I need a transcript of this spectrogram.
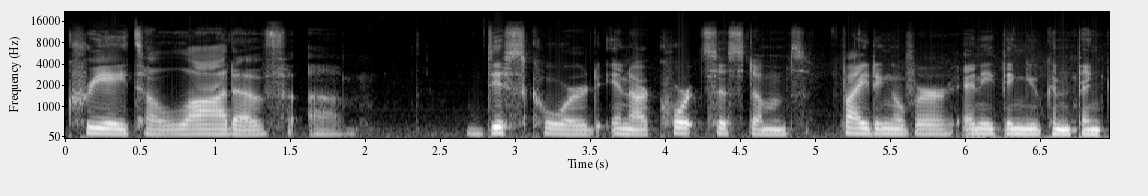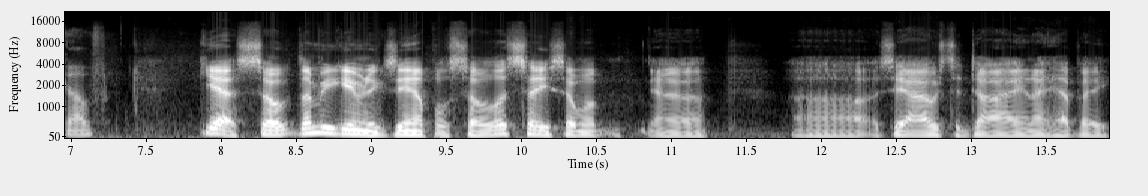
creates a lot of um, discord in our court systems, fighting over anything you can think of. Yes. So let me give an example. So let's say someone, uh, uh, say I was to die and I have a,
